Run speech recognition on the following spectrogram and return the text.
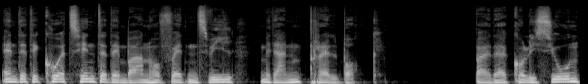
endete kurz hinter dem Bahnhof Wädenswil mit einem Prellbock. Bei der Kollision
